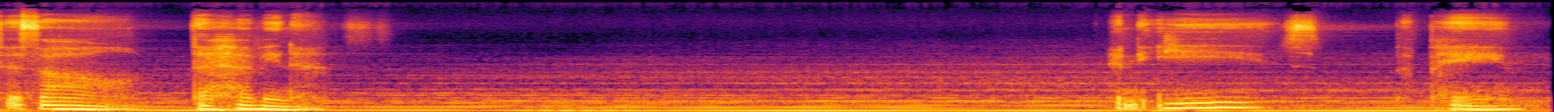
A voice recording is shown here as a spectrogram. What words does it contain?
dissolve the heaviness, and ease the pain.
